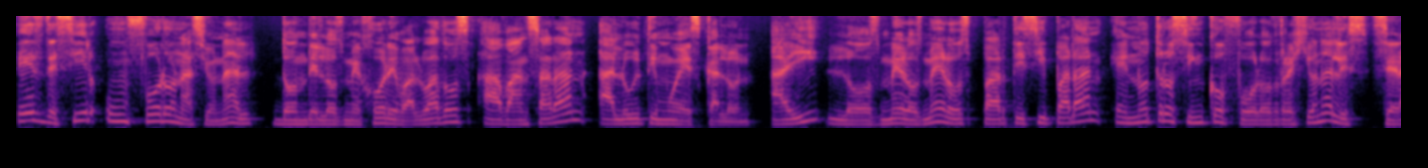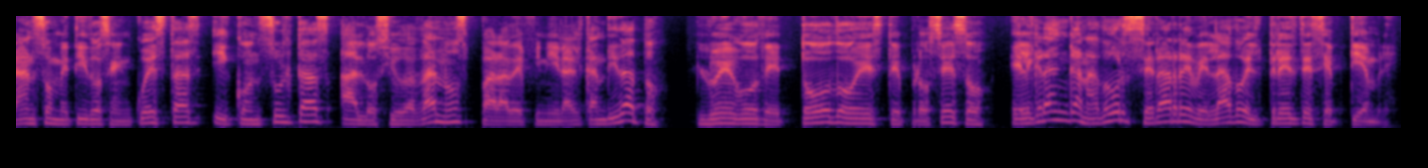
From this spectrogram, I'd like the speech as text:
es decir, un foro nacional, donde los mejor evaluados avanzarán al último escalón. Ahí, los meros meros participarán en otros cinco foros regionales. Serán sometidos a encuestas y consultas a los ciudadanos para definir al candidato. Luego de todo este proceso, el gran ganador será revelado el 3 de septiembre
